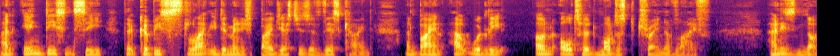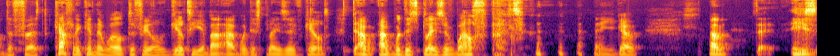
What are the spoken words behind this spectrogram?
an indecency that could be slightly diminished by gestures of this kind and by an outwardly unaltered modest train of life and he's not the first Catholic in the world to feel guilty about outward displays of guilt, outward displays of wealth. But there you go. Um, he's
